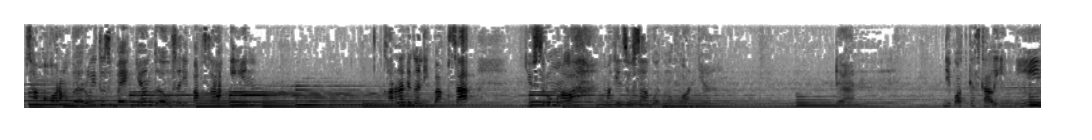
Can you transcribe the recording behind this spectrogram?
sama orang baru itu sebaiknya nggak usah dipaksain. Karena dengan dipaksa, justru malah makin susah buat move onnya. Dan di podcast kali ini,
